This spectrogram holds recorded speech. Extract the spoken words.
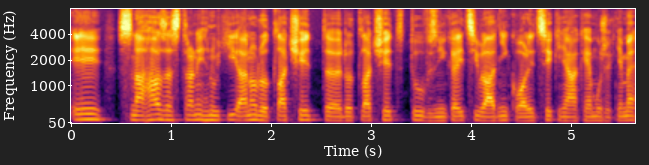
i snaha ze strany hnutí ano dotlačit, dotlačit tu vznikající vládní koalici k nějakému, řekněme,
